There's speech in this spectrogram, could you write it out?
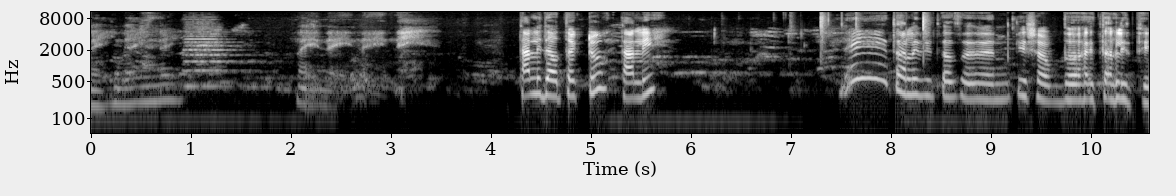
নাই নাই নাই। নাই নাই নাই নাই। তালি দাও তো একটু তালি। এই তালি দিতেছেন কি শব্দ হয় তালিতে।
